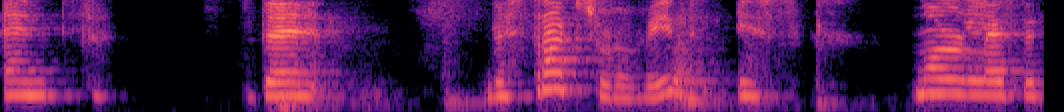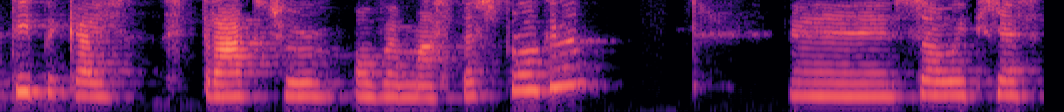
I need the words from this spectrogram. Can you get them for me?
And the, the structure of it is more or less the typical structure of a master's program. Uh, so it has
